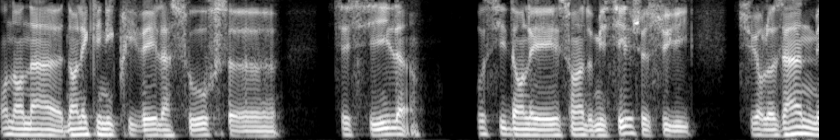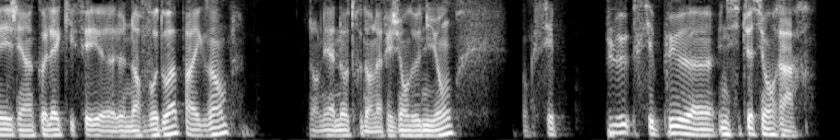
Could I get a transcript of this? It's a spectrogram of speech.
On en a dans les cliniques privées, La Source, euh, Cécile, aussi dans les soins à domicile. Je suis sur Lausanne, mais j'ai un collègue qui fait euh, le Nord Vaudois, par exemple. J'en ai un autre dans la région de Nyon. Donc c'est plus, c'est plus euh, une situation rare.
